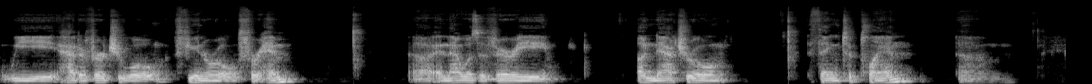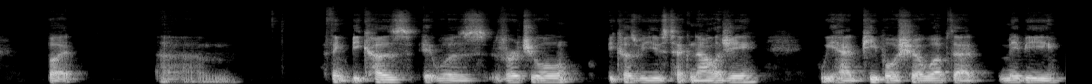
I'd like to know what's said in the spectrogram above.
we had a virtual funeral for him, and that was a very unnatural thing to plan. Um, but think because it was virtual because we used technology, we had people show up that maybe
